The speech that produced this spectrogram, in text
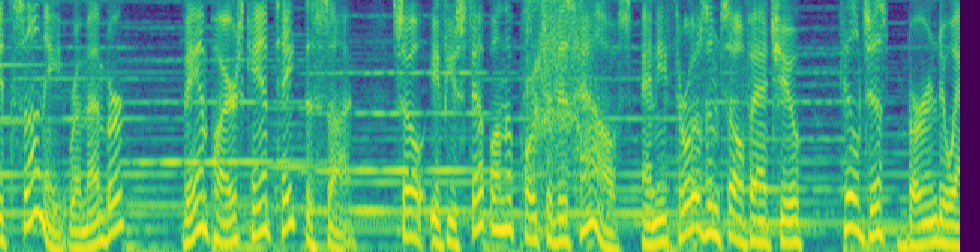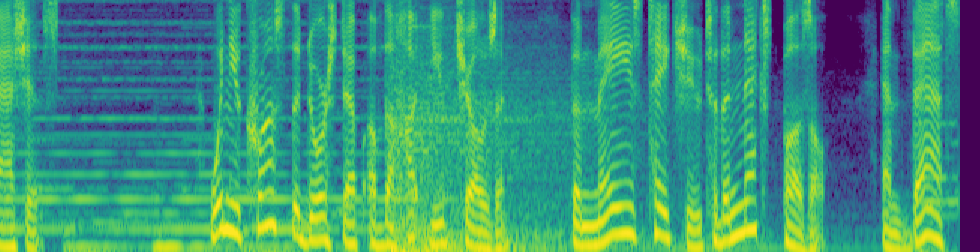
It's sunny, remember? Vampires can't take the sun, so if you step on the porch of his house and he throws himself at you, he'll just burn to ashes. When you cross the doorstep of the hut you've chosen, the maze takes you to the next puzzle, and that's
